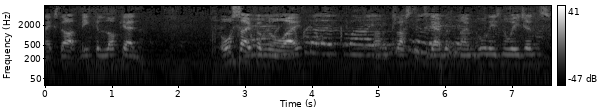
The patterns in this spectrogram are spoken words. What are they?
Next up, Mika Loken, also from Norway. Rather clustered together at the moment, all these Norwegians.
